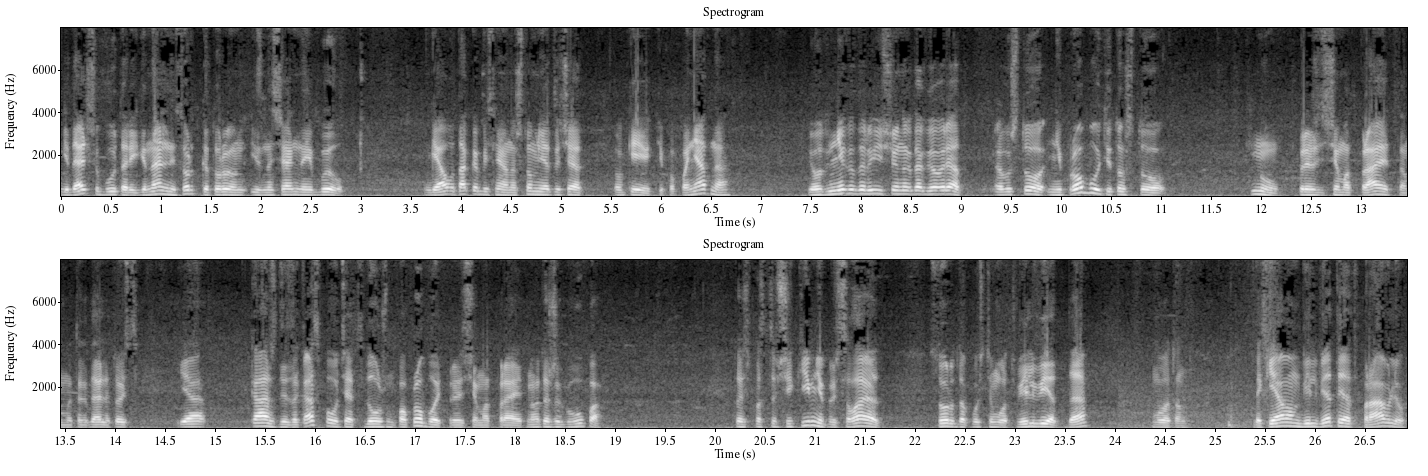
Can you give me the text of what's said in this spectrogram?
и дальше будет оригинальный сорт, который он изначально и был. Я вот так объясняю, на что мне отвечают, окей, типа, понятно. И вот некоторые еще иногда говорят, а вы что, не пробуете то, что, ну, прежде чем отправить там и так далее. То есть я каждый заказ, получается, должен попробовать, прежде чем отправить, но это же глупо. То есть поставщики мне присылают сорт, допустим, вот, вельвет, да? Вот он. Так я вам вельвет и отправлю.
